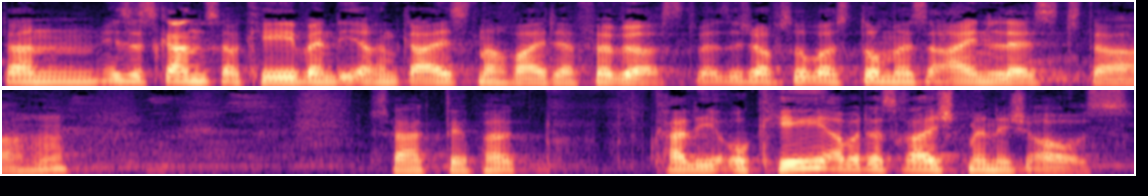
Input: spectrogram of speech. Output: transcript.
dann ist es ganz okay, wenn du ihren Geist noch weiter verwirrst. Wer sich auf sowas Dummes einlässt, da, hm, sagt der Kali, okay, aber das reicht mir nicht aus.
